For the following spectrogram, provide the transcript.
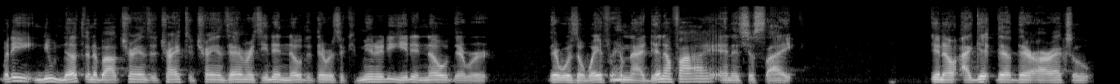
but he knew nothing about trans attracted trans amorous. He didn't know that there was a community. He didn't know there were there was a way for him to identify. And it's just like, you know, I get that there are actual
